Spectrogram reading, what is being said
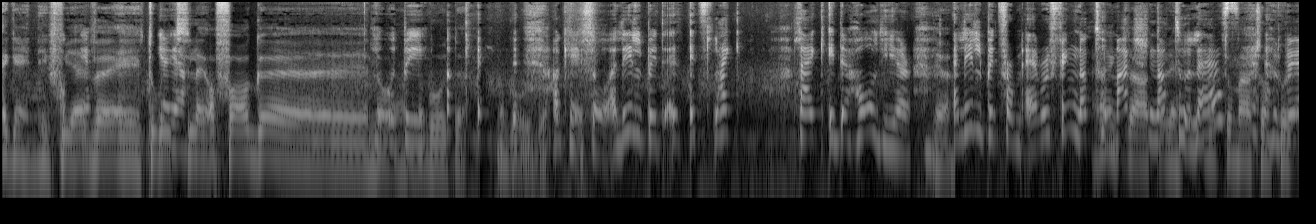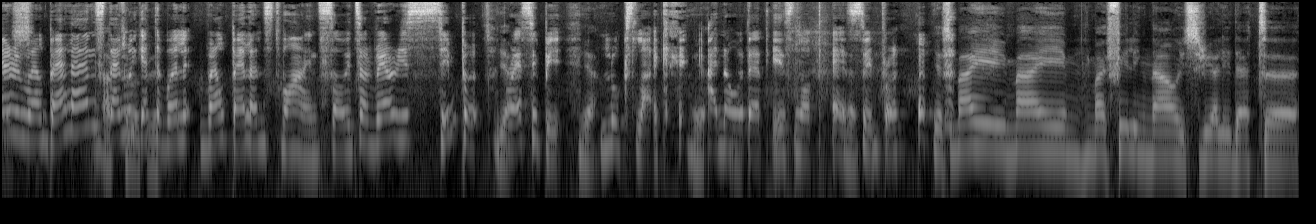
again if we Okay. have uh, two Yeah, weeks yeah. of fog uh, no, would be- no good no good okay so a little bit it's like like in the whole year Yeah. a little bit from everything not too much not Exactly. too Not less too much, not too very less. well balanced then we get the well, well balanced wine so it's a very simple Yeah. recipe Yeah. looks like i know that is not as simple yes my my my feeling now is really that uh,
